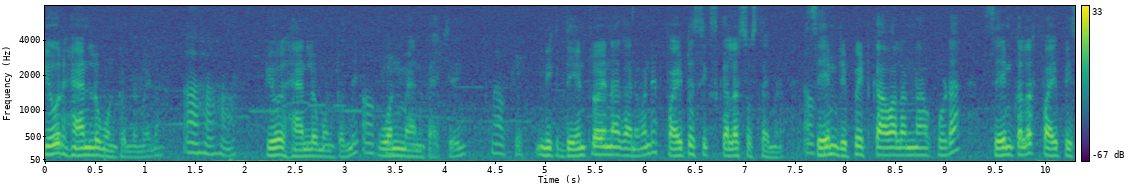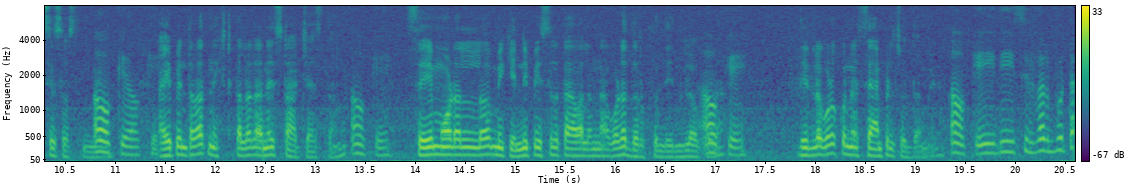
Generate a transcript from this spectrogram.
ప్యూర్ హ్యాండ్లూమ్ ఉంటుంది మేడం. ప్యూర్ హ్యాండ్లూమ్ ఉంటుంది. ఓన్ మ్యానుఫ్యాక్చరింగ్ మీకు దేంట్లో అయినా కానివ్వండి ఫైవ్ టు సిక్స్ కలర్స్ వస్తాయి మేడం. సేమ్ రిపీట్ కావాలన్నా కూడా సేమ్ కలర్ ఫైవ్ పీసెస్ వస్తుంది అయిపోయిన తర్వాత నెక్స్ట్ కలర్ అనేది స్టార్ట్ చేస్తాము. సేమ్ మోడల్లో మీకు ఎన్ని పీసులు కావాలన్నా కూడా దొరుకుతుంది ఇందులో దీంట్లో కూడా కొన్ని శాంపిల్ చూద్దాం మేడం. ఓకే ఇది సిల్వర్ బుట్ట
